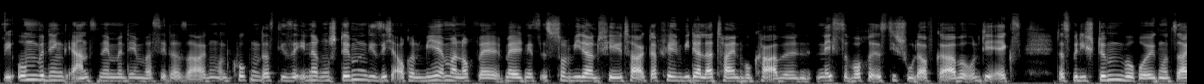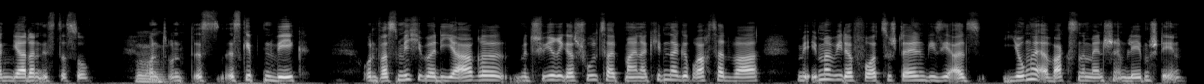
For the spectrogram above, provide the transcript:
Sie unbedingt ernst nehmen mit dem, was sie da sagen und gucken, dass diese inneren Stimmen, die sich auch in mir immer noch melden, jetzt ist schon wieder ein Fehltag, da fehlen wieder Lateinvokabeln, nächste Woche ist die Schulaufgabe und die Ex, dass wir die Stimmen beruhigen und sagen, ja, dann ist das so. Hm. Und, und es, es gibt einen Weg. Und was mich über die Jahre mit schwieriger Schulzeit meiner Kinder gebracht hat, war, mir immer wieder vorzustellen, wie sie als junge, erwachsene Menschen im Leben stehen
